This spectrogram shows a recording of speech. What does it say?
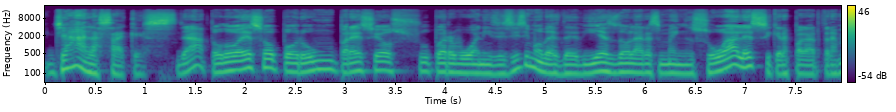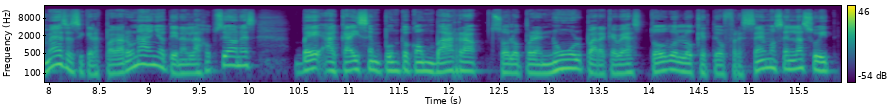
ya la saques. Ya, todo eso por un precio súper buenísimo, desde 10 dólares mensuales. Si quieres pagar tres meses, si quieres pagar un año, tienes las opciones. Ve a kaizen.com barra solopreneur para que veas todo lo que te ofrecemos en la suite.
